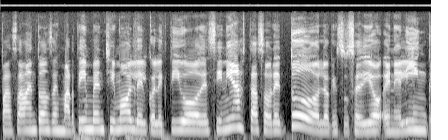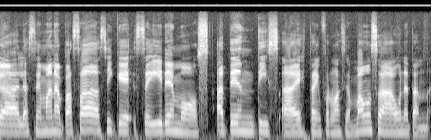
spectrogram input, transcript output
Pasaba entonces Martín Benchimol del colectivo de cineastas sobre todo lo que sucedió en el Inca la semana pasada, así que seguiremos atentis a esta información. Vamos a una tanda.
